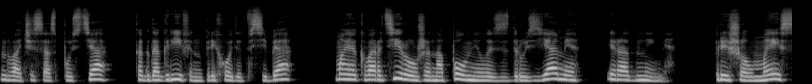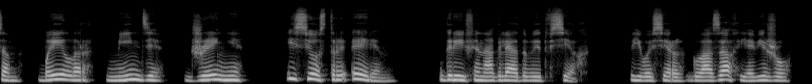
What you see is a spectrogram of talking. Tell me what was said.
Два часа спустя когда Гриффин приходит в себя, моя квартира уже наполнилась с друзьями и родными. Пришел Мейсон, Бейлор, Минди, Дженни и сестры Эрин. Гриффин оглядывает всех. В его серых глазах я вижу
